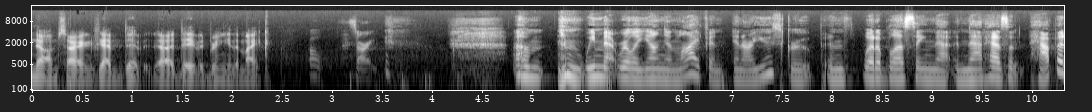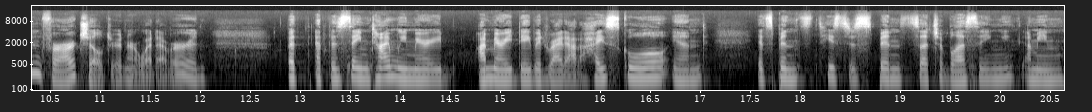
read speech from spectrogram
No, I'm sorry. I have David, uh, David bring you the mic. Oh, sorry. um, we met really young in life in, in our youth group, and what a blessing that, and that hasn't happened for our children or whatever. And but at the same time, we married. I married David right out of high school, and it's been he's just been such a blessing. I mean,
